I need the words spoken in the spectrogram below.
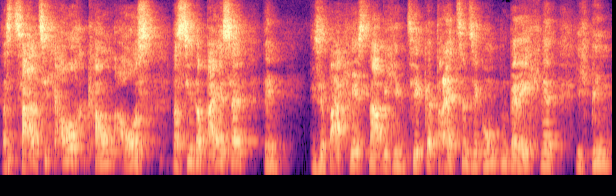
das zahlt sich auch kaum aus, dass ihr dabei seid, denn diese paar Kästen habe ich in circa 13 Sekunden berechnet. Ich bin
